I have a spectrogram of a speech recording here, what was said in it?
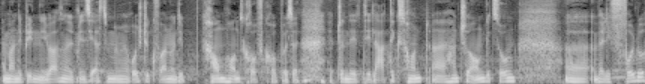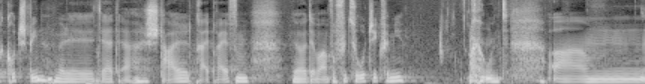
Ich meine, ich bin, ich weiß nicht, ich bin das erste Mal mit dem Rollstuhl gefahren und ich habe kaum Handkraft gehabt. Also ich habe dann die, die Latex-Handschuhe äh, angezogen, äh, weil ich voll durchgerutscht bin, weil ich, der, der Stahl-Treibreifen, ja, der war einfach viel zu rutschig für mich. Und ähm,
